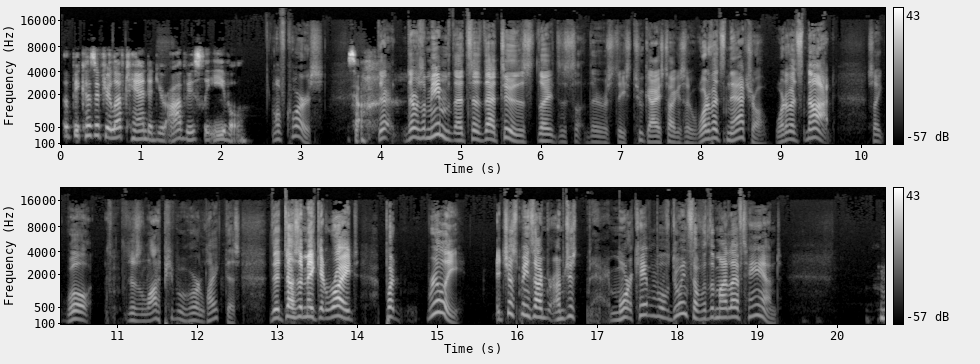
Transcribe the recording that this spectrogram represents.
But because if you're left-handed, you're obviously evil. Of course. So There, there was a meme that says that too. This, like, this, there was these two guys talking. So, what if it's natural? What if it's not? It's like, well, there's a lot of people who are like this. That doesn't make it right, but really, it just means I'm, I'm just more capable of doing stuff with my left hand.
